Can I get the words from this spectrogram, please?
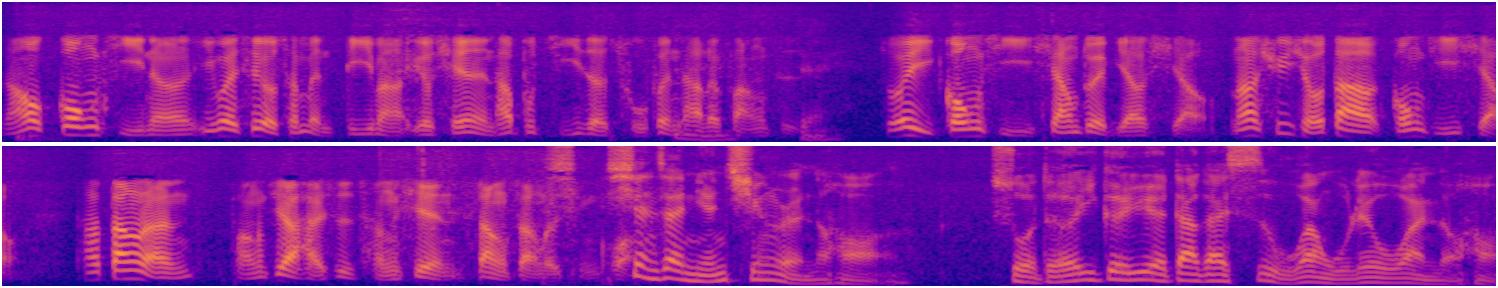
然后供给呢，因为持有成本低嘛，有钱人他不急着处分他的房子，所以供给相对比较小。那需求大，供给小，它当然房价还是呈现上涨的情况。现在年轻人哈。所得一个月大概四五万五六万的哈，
